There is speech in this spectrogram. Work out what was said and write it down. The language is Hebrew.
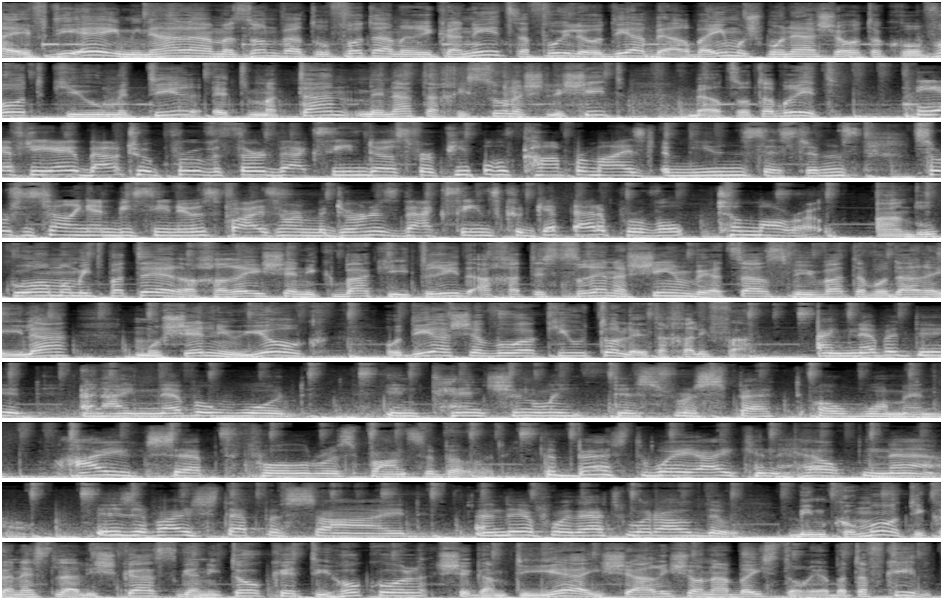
ה-FDA, מנהל המזון והתרופות האמריקני, צפוי להודיע ב-48 השעות הקרובות כי הוא מתיר את מתן מנת החיסון השלישית בארצות הברית. The FDA about to approve a third vaccine dose for people with compromised immune systems. Sources telling NBC News Pfizer and Moderna's vaccines could get that approval tomorrow. אנדרו קוומו מתפטר אחרי שנקבע כי הטריד 11 נשים ויצר סביבת עבודה רעילה. מושל ניו יורק הודיע השבוע כי הוא תולה את החליפה. I never did, and I never would intentionally disrespect a woman. I accept full responsibility. The best way I can help now is if I step aside, and therefore that's what I'll do. במקומו תיכנס ללשכה סגניתו קטי הוקול, שגם תהיה האישה הראשונה בהיסטוריה בתפקיד.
